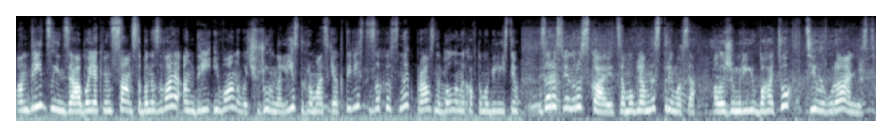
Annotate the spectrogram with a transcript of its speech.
Андрій Дзиндзя, або як він сам себе називає, Андрій Іванович, журналіст, громадський активіст, захисник прав знедолених автомобілістів. Зараз він розкаюється, мовляв, не стримався, але ж мрію багатьох втілив у реальність.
